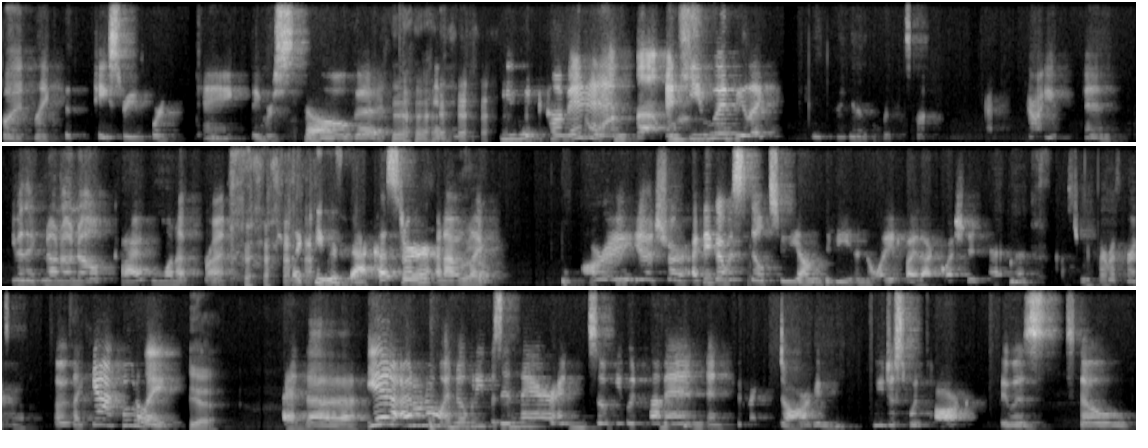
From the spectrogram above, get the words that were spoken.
But like the pastries were dang, they were so good. and He would come in and he would be like, "Can I get a board this? Got you. And he was like, no, no, no. Can I have one up front? Like he was that customer, and I was Right. like, all right, yeah, sure. I think I was still too young to be annoyed by that question yet as a customer service person. So I was like, yeah, totally. yeah. And uh, yeah, I don't know. And nobody was in there. And so he would come in and he would bring the dog and we just would talk. It was so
